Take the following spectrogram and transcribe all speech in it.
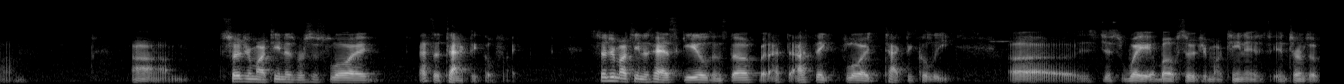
Um, um, Sergio Martinez versus Floyd. That's a tactical fight. Sergio Martinez has skills and stuff, but I, th I think Floyd tactically uh, is just way above Sergio Martinez in terms of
